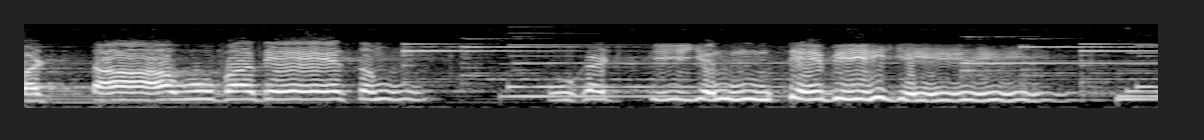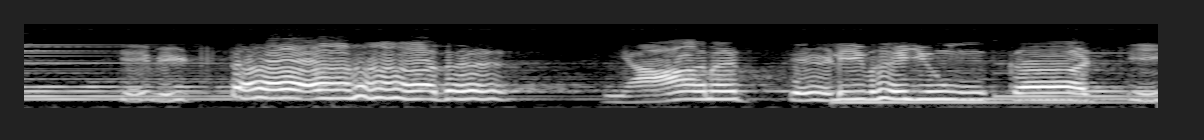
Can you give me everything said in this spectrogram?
பட்டா உபதேசம் புகழ்ச்சியின் செவியில். செவிட்டாத ஞான தெளிவையும் காட்டி.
